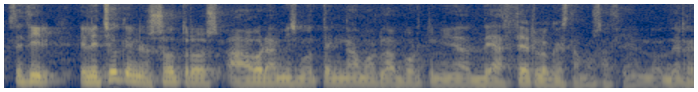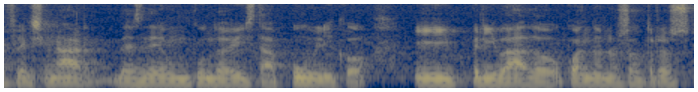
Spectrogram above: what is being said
Es decir, el hecho que nosotros ahora mismo tengamos la oportunidad de hacer lo que estamos haciendo, de reflexionar desde un punto de vista público y privado cuando nosotros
